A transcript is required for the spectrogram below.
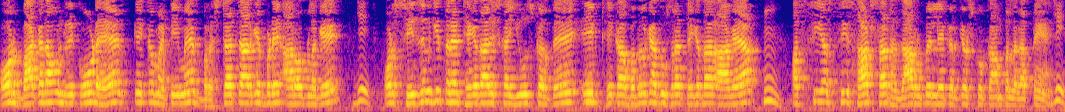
और बाकायदा उन रिकॉर्ड है कि कमेटी में भ्रष्टाचार के बड़े आरोप लगे। जी। और सीज़न की तरह ठेकेदार इसका यूज़ करते हैं। एक ठेका बदल गया दूसरा ठेकेदार आ गया। अस्सी अस्सी साठ साठ हज़ार रुपये लेकर के उसको काम पर लगाते हैं। जी।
